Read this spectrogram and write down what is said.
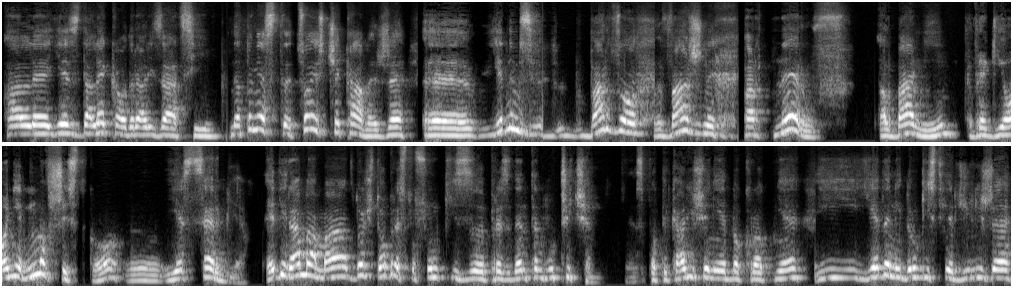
ale jest daleka od realizacji. Natomiast co jest ciekawe, że e, jednym z bardzo ważnych partnerów Albanii w regionie, mimo wszystko, e, jest Serbia. Edi Rama ma dość dobre stosunki z prezydentem Vuciciem. Spotykali się niejednokrotnie i jeden i drugi stwierdzili, że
